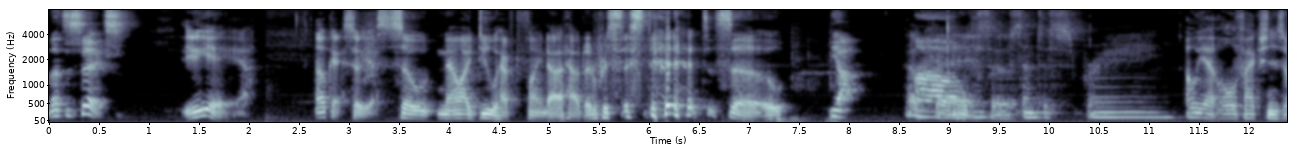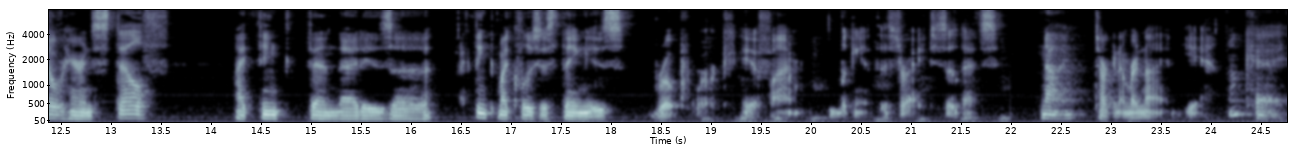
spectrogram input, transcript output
That's a six. Yeah. Okay, so yes. So now I do have to find out how to resist it. so Yeah. Okay. Um, so scent of spring. Oh yeah, olfaction is over here in stealth. I think then that is uh I think my closest thing is rope work, if I'm looking at this right. So that's Nine. target number nine. Yeah. Okay.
